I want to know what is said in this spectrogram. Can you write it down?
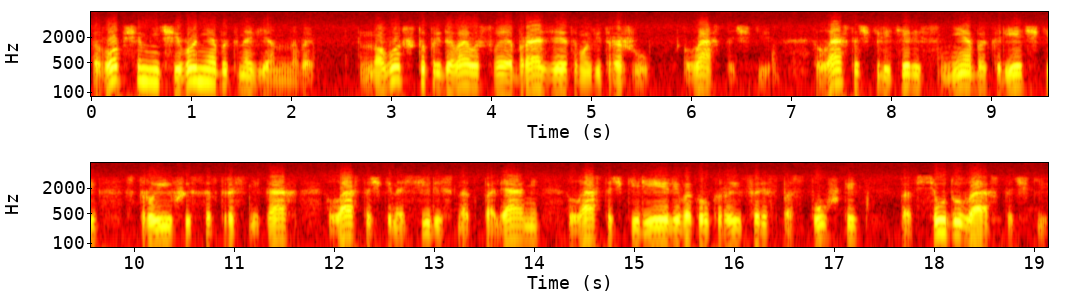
В общем, ничего необыкновенного. Но вот что придавало своеобразие этому витражу. Ласточки. Ласточки летели с неба к речке, струившейся в тростниках, ласточки носились над полями, ласточки рели вокруг рыцаря с пастушкой, повсюду ласточки.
